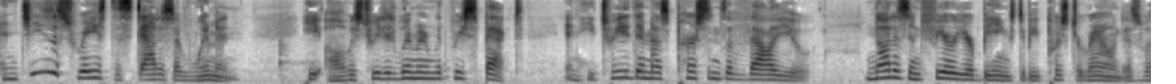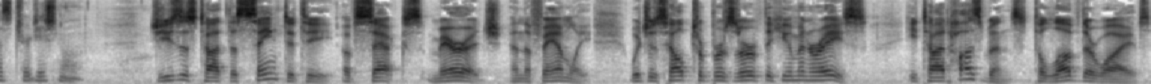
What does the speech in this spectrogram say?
And Jesus raised the status of women. He always treated women with respect, and he treated them as persons of value not as inferior beings to be pushed around as was traditional. Jesus taught the sanctity of sex, marriage, and the family, which has helped to preserve the human race. He taught husbands to love their wives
